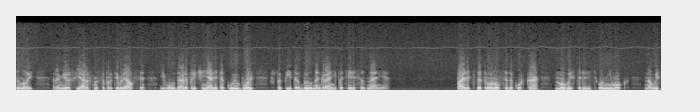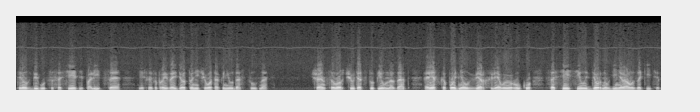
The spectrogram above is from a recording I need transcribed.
ценой. Рамирес яростно сопротивлялся, его удары причиняли такую боль, что Питер был на грани потери сознания. Палец дотронулся до курка, но выстрелить он не мог. На выстрел сбегутся соседи, полиция. Если это произойдет, то ничего так и не удастся узнать. Ченселор чуть отступил назад резко поднял вверх левую руку, со всей силы дернув генерала за китель.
